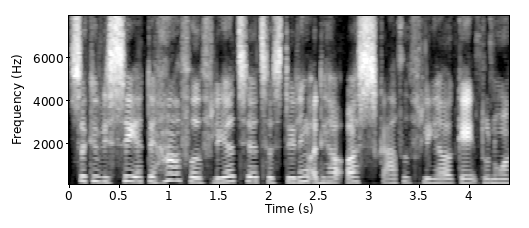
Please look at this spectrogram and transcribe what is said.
så kan vi se, at det har fået flere til at tage stilling, og det har også skaffet flere organdonorer.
